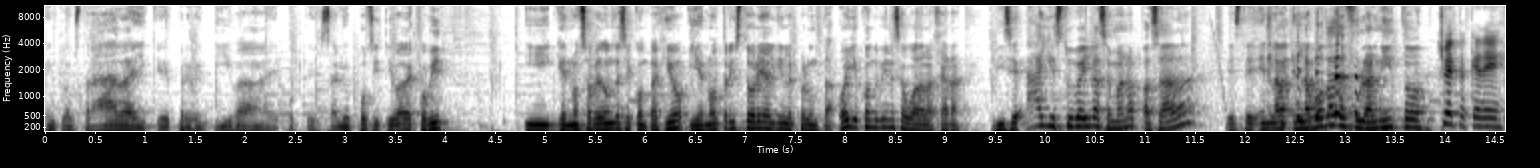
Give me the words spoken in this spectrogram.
enclaustrada y que preventiva eh, porque salió positiva de COVID y que no sabe dónde se contagió y en otra historia alguien le pregunta, oye, ¿cuándo vienes a Guadalajara? Dice, ay, estuve ahí la semana pasada este, en, la, en la boda de fulanito Chueca quedé.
